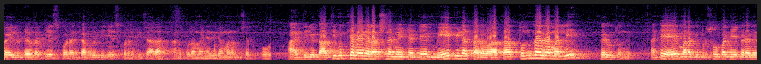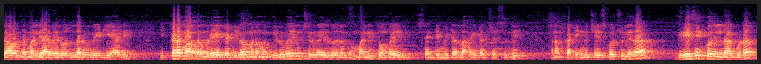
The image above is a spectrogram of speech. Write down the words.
బయలు డెవలప్ చేసుకోవడానికి అభివృద్ధి చేసుకోవడానికి చాలా అనుకూలమైనదిగా మనం చెప్పుకోవచ్చు. దీని యొక్క అతి ముఖ్యమైన లక్షణం ఏంటంటే మేపిన తర్వాత తొందరగా మళ్ళీ పెరుగుతుంది. అంటే మనకి ఇప్పుడు సూపర్ నేపర్ అవి రావాలంటే మళ్ళీ అరవై రోజుల వరకు వెయిట్ చేయాలి. ఇక్కడ మాత్రం రే గడ్డిలో మనము ఇరవై నుంచి ఇరవై ఐదు రోజులకు మళ్ళీ తొంభై సెంటీమీటర్ల హైట్ వచ్చేస్తుంది. మనం కటింగ్ చేసుకోవచ్చు లేదా గ్రేజింగ్ వదిలినా కూడా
